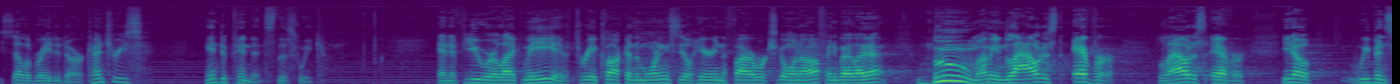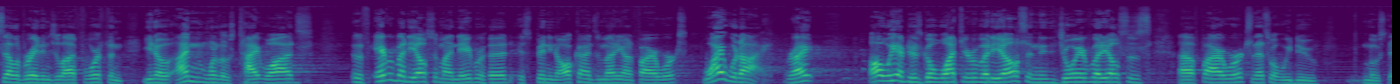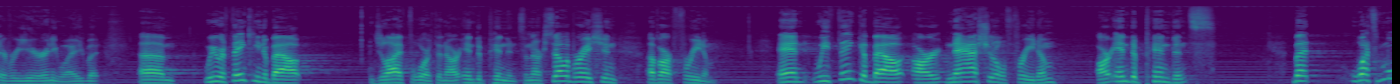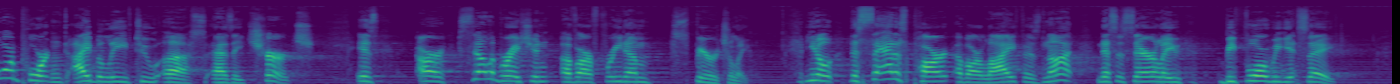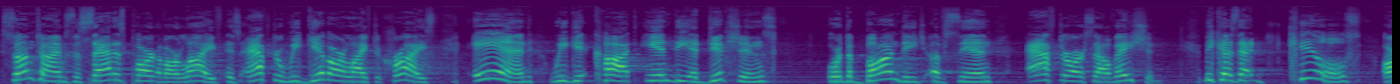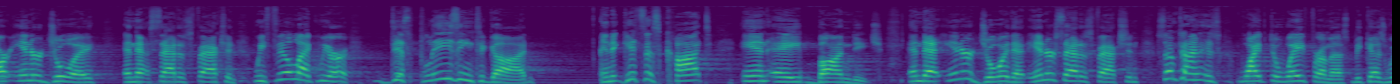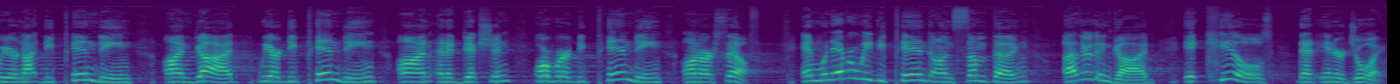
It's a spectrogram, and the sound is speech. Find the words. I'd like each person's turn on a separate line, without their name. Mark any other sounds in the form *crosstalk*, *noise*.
We celebrated our country's independence this week. And if you were like me at 3 o'clock in the morning still hearing the fireworks going off, anybody like that? Boom! I mean, loudest ever. Loudest ever. You know, we've been celebrating July 4th, and, you know, I'm one of those tightwads. If everybody else in my neighborhood is spending all kinds of money on fireworks, why would I, right? All we have to do is go watch everybody else and enjoy everybody else's uh, fireworks, and that's what we do most every year anyway. But um, we were thinking about July 4th and our independence and our celebration of our freedom. And we think about our national freedom, our independence. But what's more important, I believe, to us as a church is our celebration of our freedom spiritually. You know, the saddest part of our life is not necessarily before we get saved. Sometimes the saddest part of our life is after we give our life to Christ and we get caught in the addictions or the bondage of sin after our salvation. Because that kills our inner joy and that satisfaction. We feel like we are displeasing to God and it gets us caught in a bondage. And that inner joy, that inner satisfaction, sometimes is wiped away from us because we are not depending on God, we are depending on an addiction or we're depending on ourselves. And whenever we depend on something other than God, it kills that inner joy,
